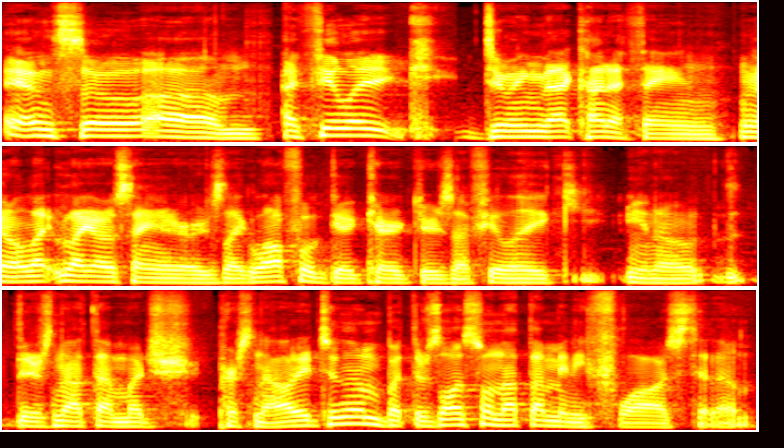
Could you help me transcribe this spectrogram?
and so um, I feel like doing that kind of thing, you know, like like I was saying earlier, is like lawful good characters. I feel like you know, th- there's not that much personality to them, but there's also not that many flaws to them.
